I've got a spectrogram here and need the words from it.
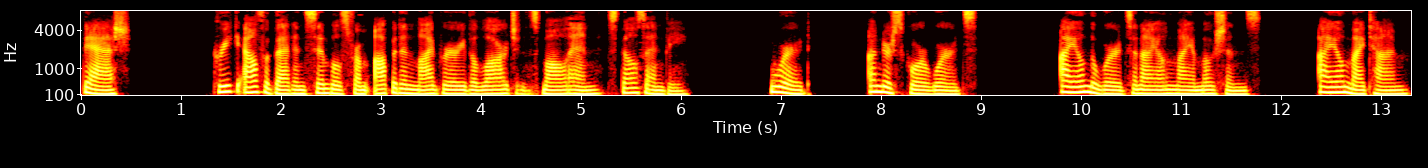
Dash. Greek alphabet and symbols from Oppidum Library The large and small n spells envy. Word. Underscore words. I own the words and I own my emotions. I own my time.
